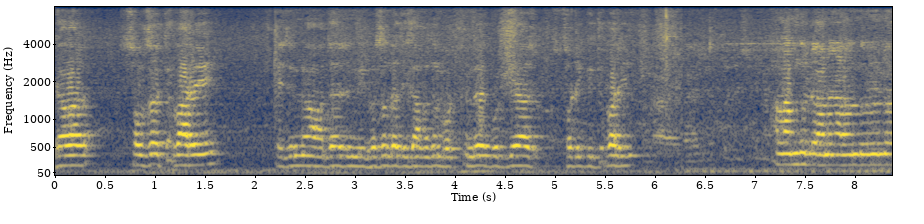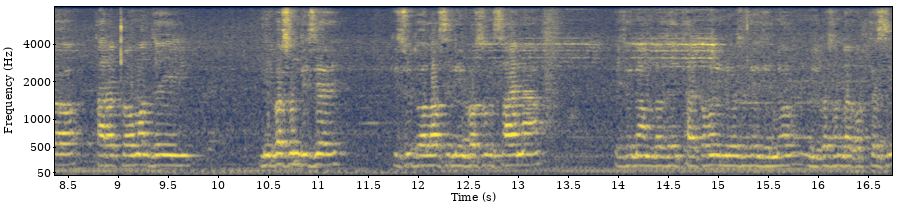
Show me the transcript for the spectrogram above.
দেওয়ার সহজ হতে পারে এই জন্য আমাদের নির্বাচনটা দিয়েছে আমাদের ভোট কেন্দ্রে ভোট দেওয়া সঠিক দিতে পারি। আলহামদুলিল্লাহ, অনেক আলহামদুলিল্লাহ, তারা প্রমাণ যেই নির্বাচন দিছে কিছু দল আছে নির্বাচন চায় না। এই জন্য আমরা যে প্রমাণ নির্বাচনের জন্য নির্বাচনটা করতেছি।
